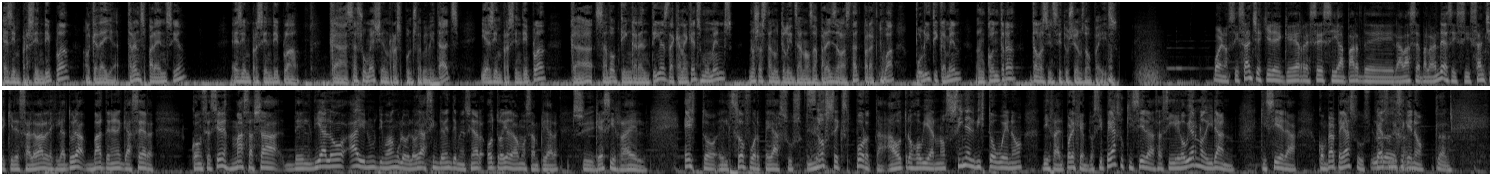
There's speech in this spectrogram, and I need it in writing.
és imprescindible el que deia, transparència, és imprescindible que s'assumeixin responsabilitats i és imprescindible que s'adoptin garanties de que en aquests moments no s'estan utilitzant els aparells de l'Estat per actuar políticament en contra de les institucions del país. Bueno, si Sánchez quiere que RC siga parte de la base parlamentaria, si, si Sánchez quiere salvar la legislatura, va a tener que hacer concesiones más allá del diálogo. Hay un último ángulo que lo voy a simplemente mencionar, otro día lo vamos a ampliar, Sí. que es Israel. Esto, el software Pegasus, no se exporta a otros gobiernos sin el visto bueno de Israel. Por ejemplo, si Pegasus quisiera, o sea, si el gobierno de Irán quisiera comprar Pegasus, No Pegasus dice que no. Claro.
